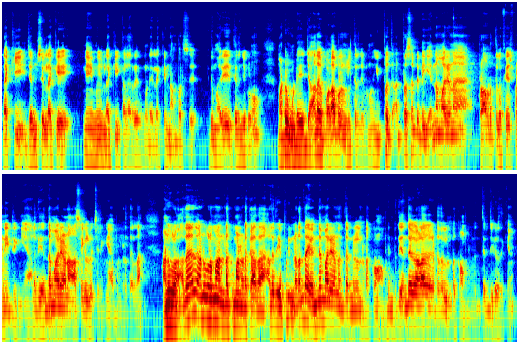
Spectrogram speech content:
lucky gems lucky name lucky colour உங்களுடைய லக்கி நம்பர்ஸு இது மாதிரி தெரிஞ்சுக்கணும். மற்றும் உங்களுடைய ஜாதக பலாபலன்கள் தெரிஞ்சுக்கணும். இப்போ அட் ப்ரெசென்ட் நீங்கள் என்ன மாதிரியான ப்ராப்ளத்தில் ஃபேஸ் பண்ணிட்டு இருக்கீங்க அல்லது எந்த மாதிரியான ஆசைகள் வச்சுருக்கீங்க? அப்படின்றதெல்லாம் அனுகூலம் அதாவது அனுகூலமாக நடக்குமா நடக்காதா? அல்லது எப்படி நடந்தால் எந்த மாதிரியான தன்மையில் நடக்கும்? அப்படின்றது எந்த காலகட்டத்தில் நடக்கும்? அப்படின்றது தெரிஞ்சுக்கிறதுக்கும்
